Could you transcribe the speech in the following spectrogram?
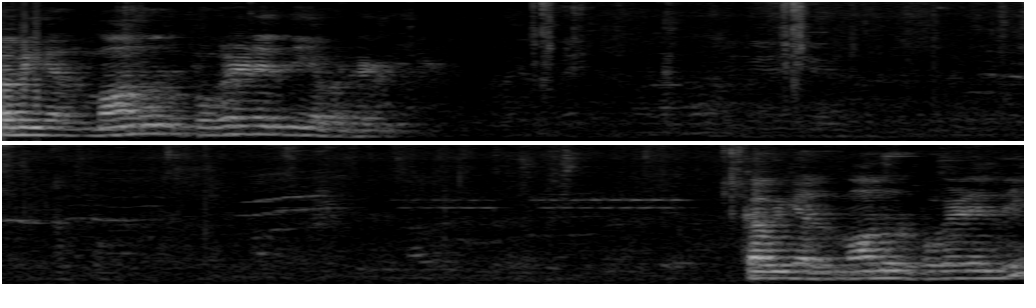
கவிஞர் மானூர் புகழேந்தி அவர்கள். கவிஞர் மானூர் புகழேந்தி.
